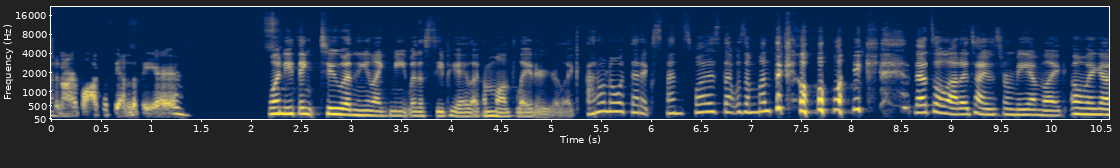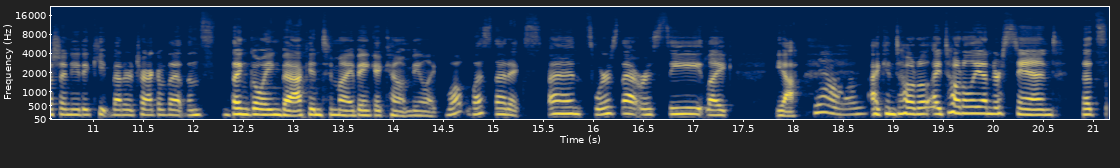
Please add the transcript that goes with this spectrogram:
H and R Block at the end of the year. When you think too, and you like meet with a CPA like a month later, you're like, I don't know what that expense was. That was a month ago. like that's a lot of times for me. I'm like, oh my gosh, I need to keep better track of that than than going back into my bank account and being like, what was that expense? Where's that receipt? Like yeah. Yeah. I can total i totally understand. That's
